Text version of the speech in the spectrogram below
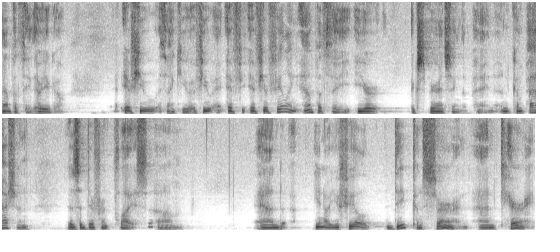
empathy, there you go. If you, thank you, if, you, if, if you're feeling empathy, you're experiencing the pain. And compassion is a different place. Um, and, you know, you feel deep concern and caring,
